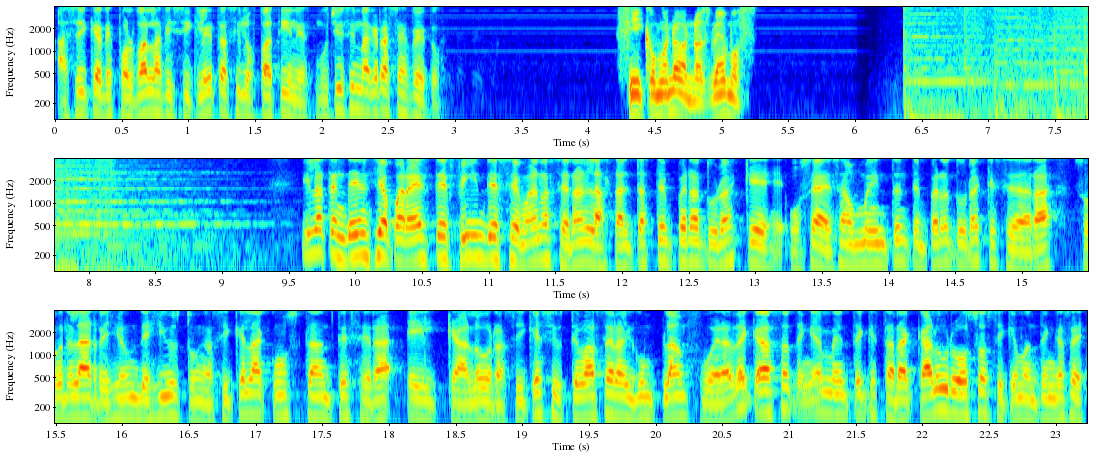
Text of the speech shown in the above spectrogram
Así que despolvar las bicicletas y los patines. Muchísimas gracias, Beto. Sí, como no, nos vemos. Y la tendencia para este fin de semana serán las altas temperaturas que, o sea, ese aumento en temperatura que se dará sobre la región de Houston. Así que la constante será el calor. Así que si usted va a hacer algún plan fuera de casa, tenga en mente que estará caluroso, así que manténgase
